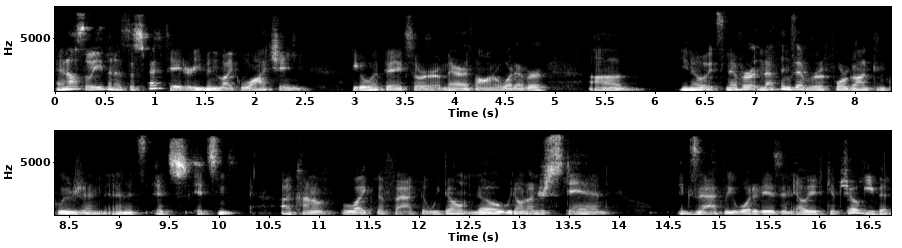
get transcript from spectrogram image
And also, even as a spectator, even like watching the Olympics or a marathon or whatever, um, you know, it's never nothing's ever a foregone conclusion, and it's it's it's. I kind of like the fact that we don't know, we don't understand exactly what it is in Eliud Kipchoge that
